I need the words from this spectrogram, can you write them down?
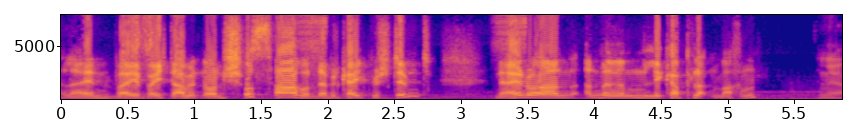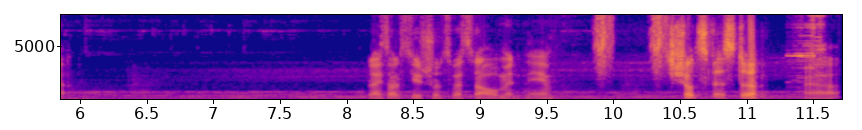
Allein, weil, weil ich damit noch einen Schuss habe und damit kann ich bestimmt den einen oder an- anderen Licker platt machen. Ja. Vielleicht sollst du die Schutzweste auch mitnehmen. Schutzweste. Ja.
